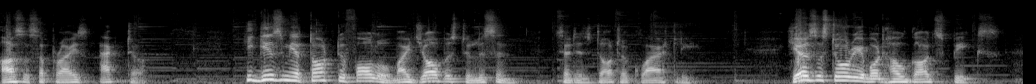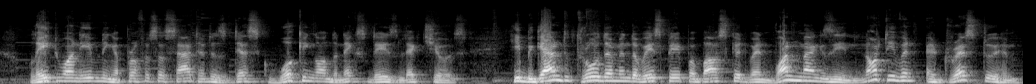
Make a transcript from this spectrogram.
Asked the surprised actor. He gives me a thought to follow. My job is to listen, said his daughter quietly. Here's a story about how God speaks. Late one evening, a professor sat at his desk working on the next day's lectures. He began to throw them in the wastepaper basket when one magazine, not even addressed to him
